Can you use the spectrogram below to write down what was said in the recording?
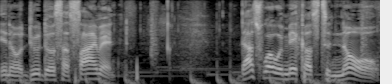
you know, do those assignments. That's what will make us to know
